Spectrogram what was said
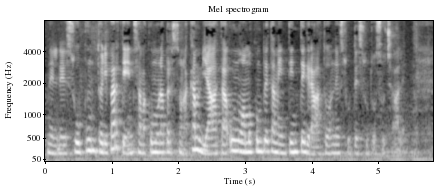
nel, nel, suo punto di partenza, ma come una persona cambiata, un uomo completamente integrato nel suo tessuto sociale.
